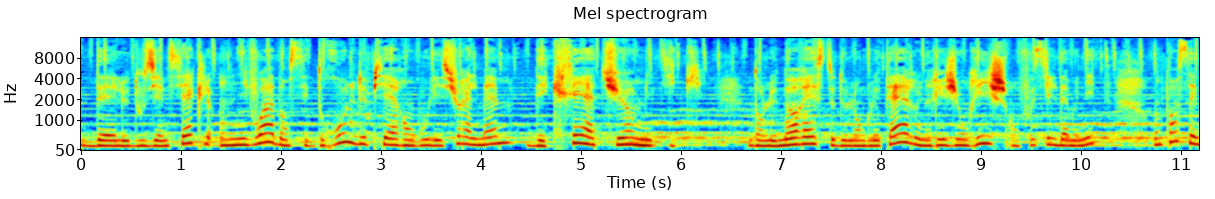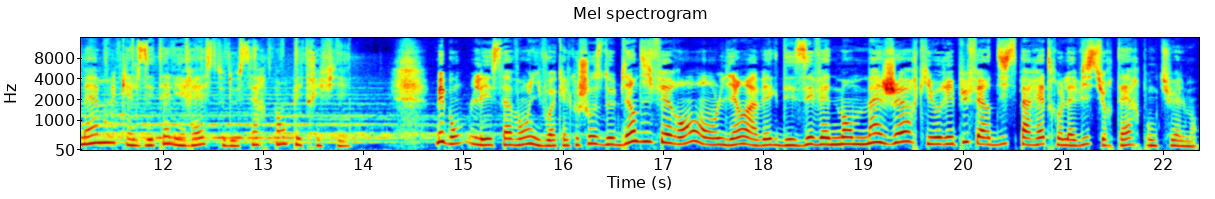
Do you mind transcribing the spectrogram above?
Dès le XIIe siècle, on y voit dans ces drôles de pierres enroulées sur elles-mêmes des créatures mythiques. Dans le nord-est de l'Angleterre, une région riche en fossiles d'ammonites, on pensait même qu'elles étaient les restes de serpents pétrifiés. Mais bon, les savants y voient quelque chose de bien différent en lien avec des événements majeurs qui auraient pu faire disparaître la vie sur Terre ponctuellement.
